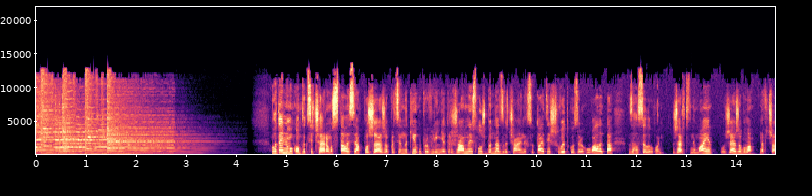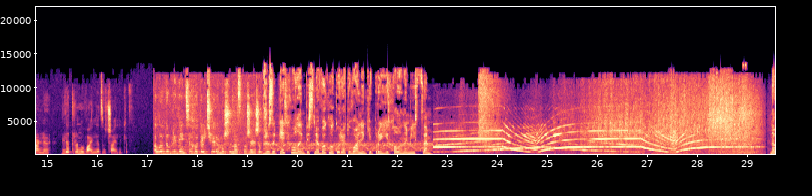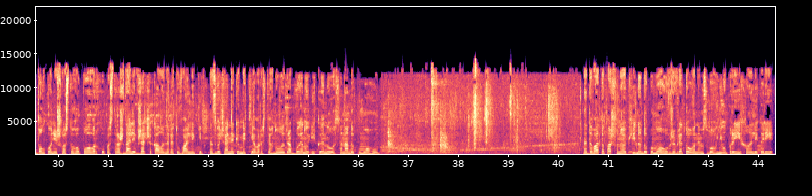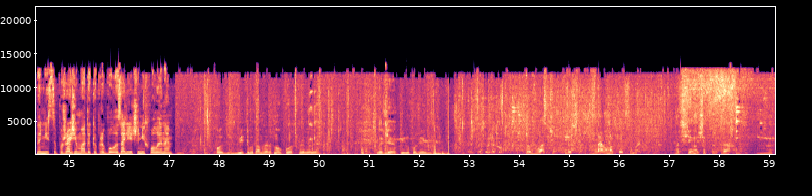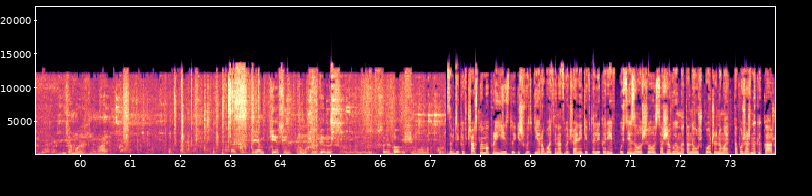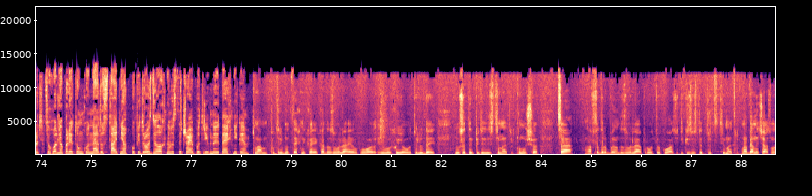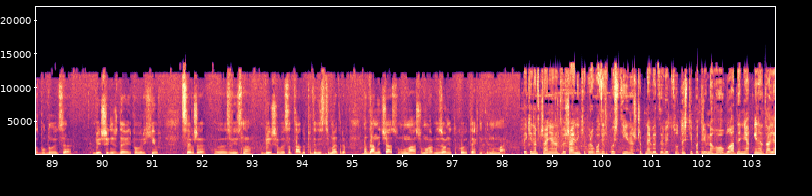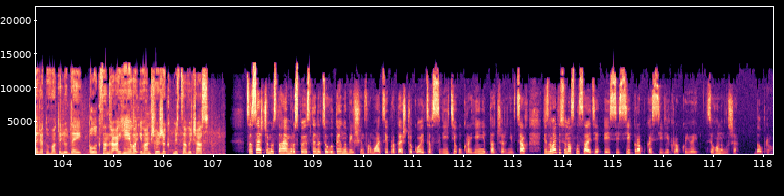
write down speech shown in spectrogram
Готельному комплексі Черемо сталася пожежа. Працівники управління Державної служби надзвичайних ситуацій швидко зреагували та загасили вогонь. Жертв немає. Пожежа була навчальною для тренувань надзвичайників. Алло, добрий день, це готель Черемош, у нас пожежа. Вже за п'ять хвилин після виклику рятувальники приїхали на місце. На балконі шостого поверху постраждалі вже чекали на рятувальників. Надзвичайники миттєво розтягнули драбину і кинулися на допомогу. Надавати першу необхідну допомогу вже врятованим з вогню приїхали лікарі. На місце пожежі медики прибули за лічені хвилини. От звідти, бо там зараз знову когось привели. Зараз я піду подивлюсь. 120 тисяч. Ставимо кисень. На 70 прекрасно. Це може знімає. Так, даємо кисень, тому що людина в середовищі було. Завдяки вчасному приїзду і швидкій роботі надзвичайників та лікарів усі залишилися живими та неушкодженими. Та пожежники кажуть, цього для порятунку недостатньо. У підрозділах не вистачає потрібної техніки. Нам потрібна техніка, яка дозволяє евакуйовувати людей до 50 метрів, тому що ця автодрабина дозволяє проводити евакуацію тільки з 30 метрів. На даний час у нас будується більше ніж 9 поверхів. Це вже, е, звісно, більша висота до 50 метрів. На даний час у нашому гарнізоні такої техніки немає. Такі навчання надзвичайники проводять постійно, щоб навіть за відсутності потрібного обладнання і надалі рятувати людей. Олександра Агієва, Іван Чижик. Місцевий час. Це все, що ми встигаємо розповісти на цю годину. Більше інформації про те, що коїться в світі, Україні та Чернівцях. Дізнавайтесь у нас на сайті acc.cv.ua. Всього нам лише доброго.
